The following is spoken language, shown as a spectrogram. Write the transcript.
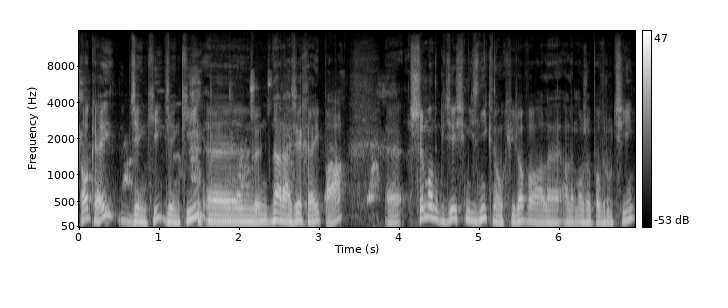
Okej, okay, dzięki, dzięki. E, na razie, hej, pa. E, Szymon gdzieś mi zniknął chwilowo, ale, ale może powróci.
